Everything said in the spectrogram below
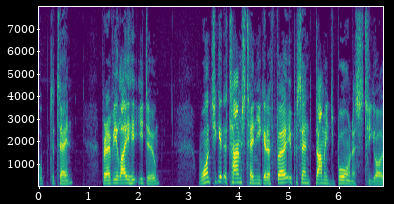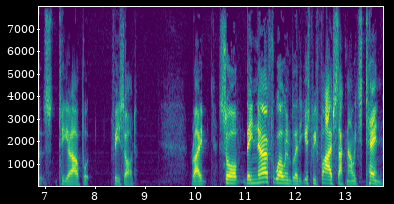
up to ten for every light hit you do. Once you get to times 10, you get a 30% damage bonus to your to your output for your sword. Right? So they nerfed Whirlwind Blade. It used to be 5 stack, now it's 10.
